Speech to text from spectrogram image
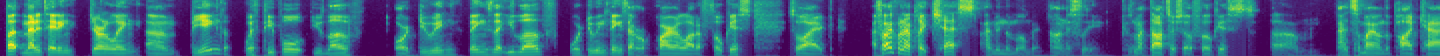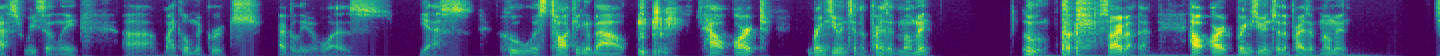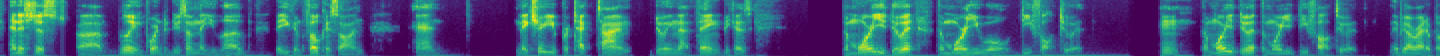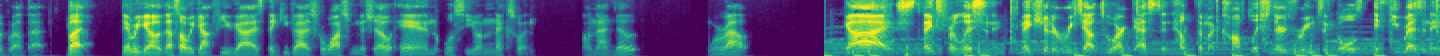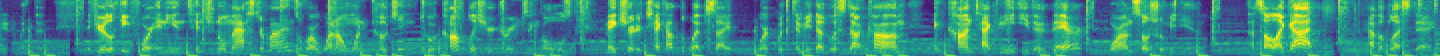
But meditating, journaling, um, being with people you love or doing things that you love or doing things that require a lot of focus. So like I feel like when I play chess, I'm in the moment, honestly, because my thoughts are so focused. Um, I had somebody on the podcast recently, uh, Michael McGruch, I believe it was yes, who was talking about how art brings you into the present moment. Ooh, sorry about that. How art brings you into the present moment. And it's just uh, really important to do something that you love, that you can focus on. And make sure you protect time doing that thing because the more you do it, the more you will default to it. Hmm. The more you do it, the more you default to it. Maybe I'll write a book about that. But there we go. That's all we got for you guys. Thank you guys for watching the show, and we'll see you on the next one. On that note, we're out. Guys, thanks for listening. Make sure to reach out to our guests and help them accomplish their dreams and goals if you resonated with them. If you're looking for any intentional masterminds or one on one coaching to accomplish your dreams and goals, make sure to check out the website, workwithtimmydouglas.com, and contact me either there or on social media. That's all I got. Have a blessed day.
